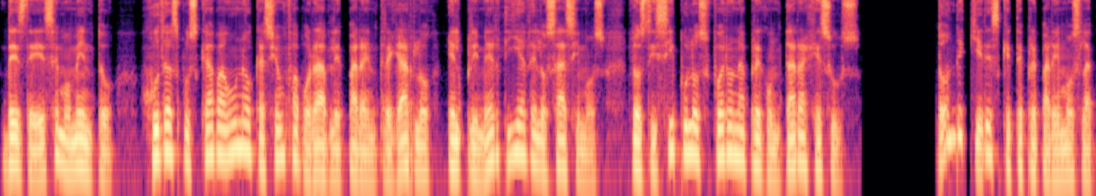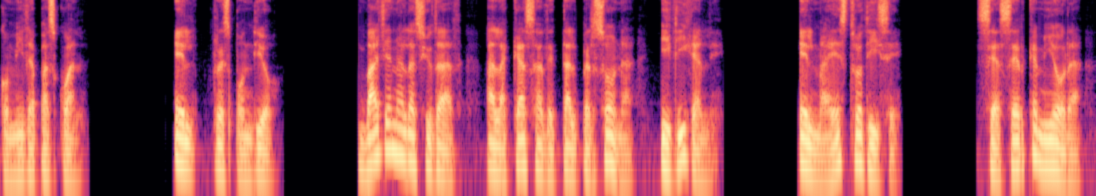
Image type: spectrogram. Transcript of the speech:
Desde ese momento, Judas buscaba una ocasión favorable para entregarlo. El primer día de los ácimos, los discípulos fueron a preguntar a Jesús, ¿Dónde quieres que te preparemos la comida pascual? Él respondió, Vayan a la ciudad, a la casa de tal persona, y díganle. El maestro dice, Se acerca mi hora,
